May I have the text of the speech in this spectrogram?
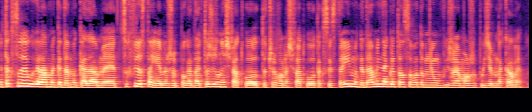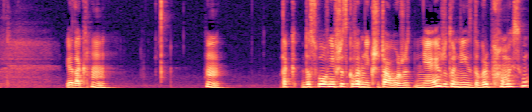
No i tak sobie gadamy, gadamy, gadamy. Co chwilę stajemy, żeby pogadać. To zielone światło, to czerwone światło. Tak sobie stoimy, gadamy i nagle ta osoba do mnie mówi, że może pójdziemy na kawę. Ja tak, hmm, hmm, tak dosłownie wszystko we mnie krzyczało, że nie, że to nie jest dobry pomysł.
